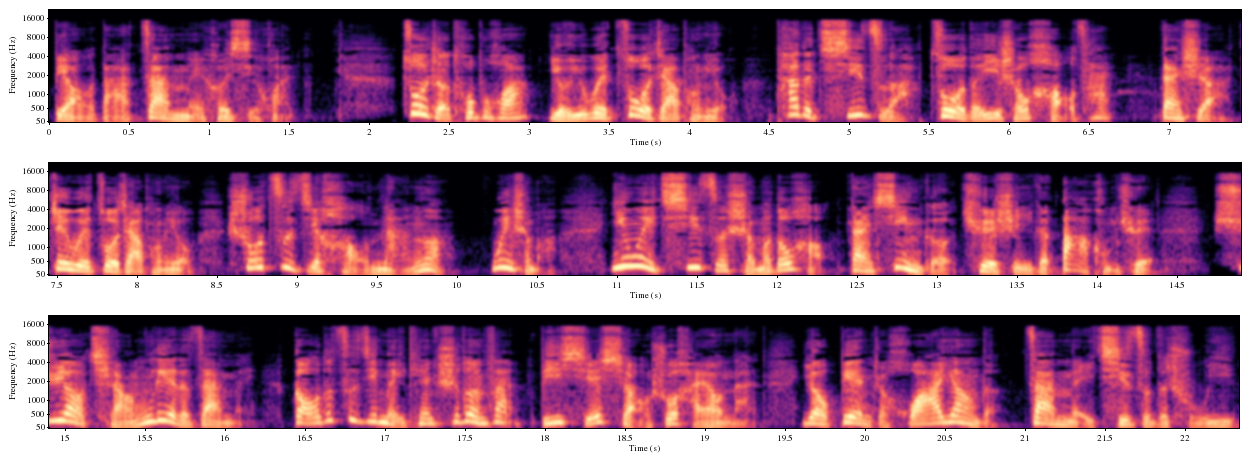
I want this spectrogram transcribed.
表达赞美和喜欢。作者托普花有一位作家朋友，他的妻子啊做的一手好菜，但是啊，这位作家朋友说自己好难啊。为什么？因为妻子什么都好，但性格却是一个大孔雀，需要强烈的赞美，搞得自己每天吃顿饭比写小说还要难，要变着花样的赞美妻子的厨艺。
